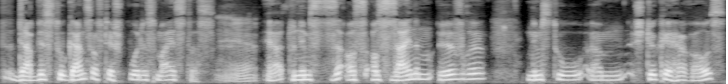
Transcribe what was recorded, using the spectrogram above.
da bist du ganz auf der Spur des Meisters. Ja. Ja, du nimmst aus, aus seinem Övre, nimmst du ähm, Stücke heraus,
